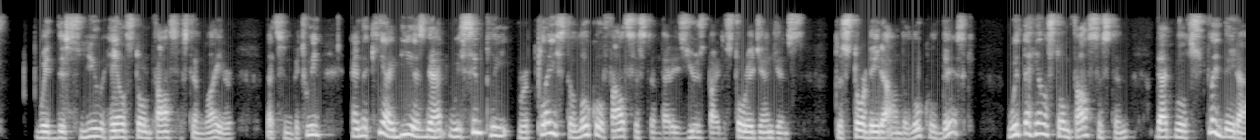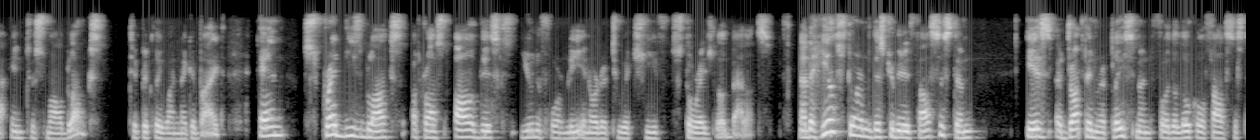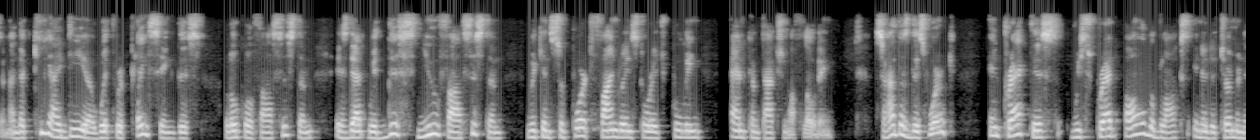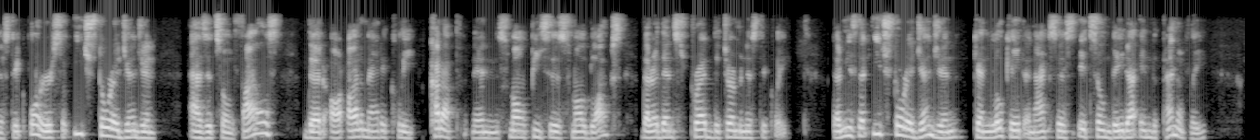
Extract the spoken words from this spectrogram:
with this new Hailstorm file system layer that's in between. And the key idea is that we simply replace the local file system that is used by the storage engines to store data on the local disk with the Hailstorm file system that will split data into small blocks typically one megabyte, and spread these blocks across all disks uniformly in order to achieve storage load balance. Now the Hailstorm distributed file system is a drop-in replacement for the local file system. And the key idea with replacing this local file system is that with this new file system, we can support fine-grained storage pooling and compaction offloading. So how does this work? In practice, we spread all the blocks in a deterministic order, so each storage engine has its own files that are automatically cut up in small pieces, small blocks that are then spread deterministically. That means that each storage engine can locate and access its own data independently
